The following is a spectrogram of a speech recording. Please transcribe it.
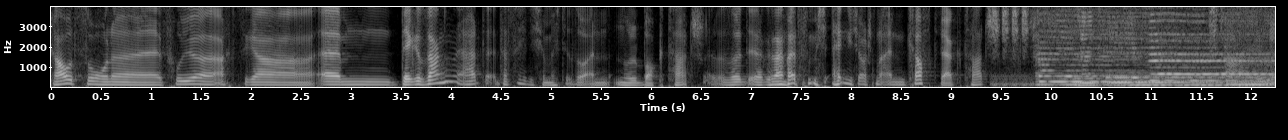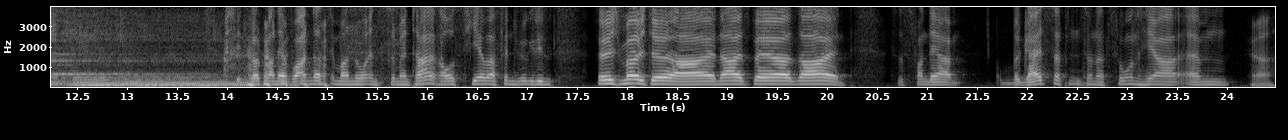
Grauzone, frühe 80er. Ähm, der Gesang hat tatsächlich für mich so einen Null-Bock-Touch. Also der Gesang hat für mich eigentlich auch schon einen Kraftwerk-Touch. Den hört man ja woanders immer nur instrumental raus. Hier aber finde ich wirklich dieses Ich möchte ein Eisbär sein. Es ist von der begeisterten Intonation her, ähm, Ja.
